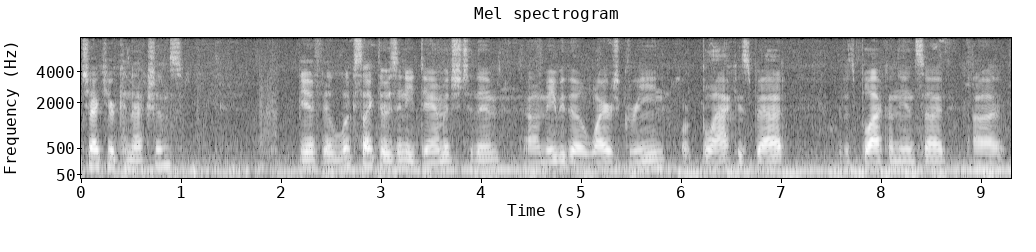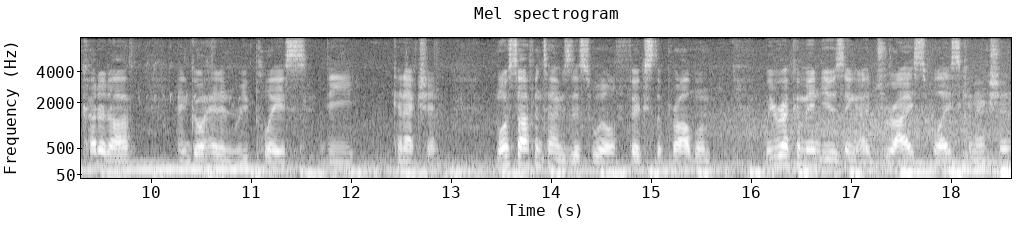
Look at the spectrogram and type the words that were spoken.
check your connections. If it looks like there's any damage to them, uh, maybe the wire's green or black is bad. If it's black on the inside, uh, cut it off and go ahead and replace the connection. Most oftentimes this will fix the problem. We recommend using a dry splice connection.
